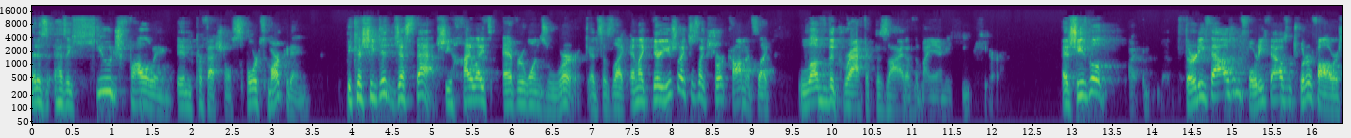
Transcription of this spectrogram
that is, has a huge following in professional sports marketing because she did just that. She highlights everyone's work and says like, and like they're usually just like short comments like, love the graphic design of the Miami Heat here. And she's built uh, 30,000, 40,000 Twitter followers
